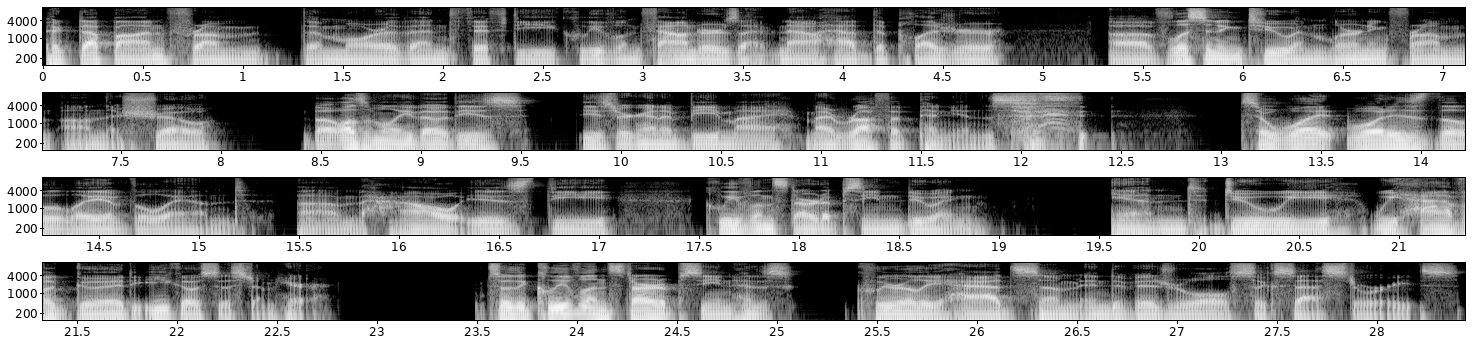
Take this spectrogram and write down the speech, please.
picked up on from the more than 50 Cleveland founders I've now had the pleasure of listening to and learning from on this show. But ultimately, though, these these are going to be my my rough opinions. so, what what is the lay of the land? Um, how is the Cleveland startup scene doing? And do we we have a good ecosystem here? So, the Cleveland startup scene has clearly had some individual success stories,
